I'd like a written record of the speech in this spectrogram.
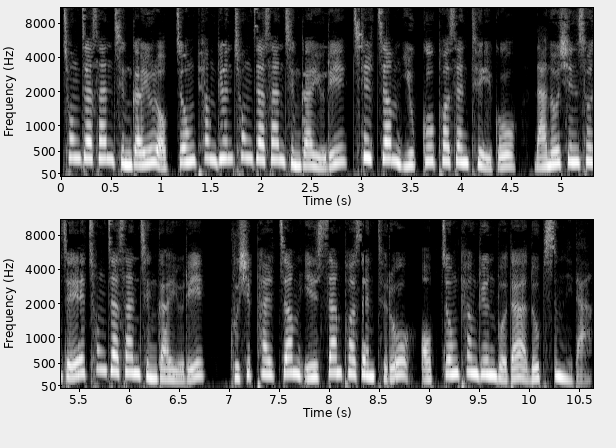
총자산 증가율 업종 평균 총자산 증가율이 7.69%이고 나노신 소재의 총자산 증가율이 98.13%로 업종 평균보다 높습니다.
